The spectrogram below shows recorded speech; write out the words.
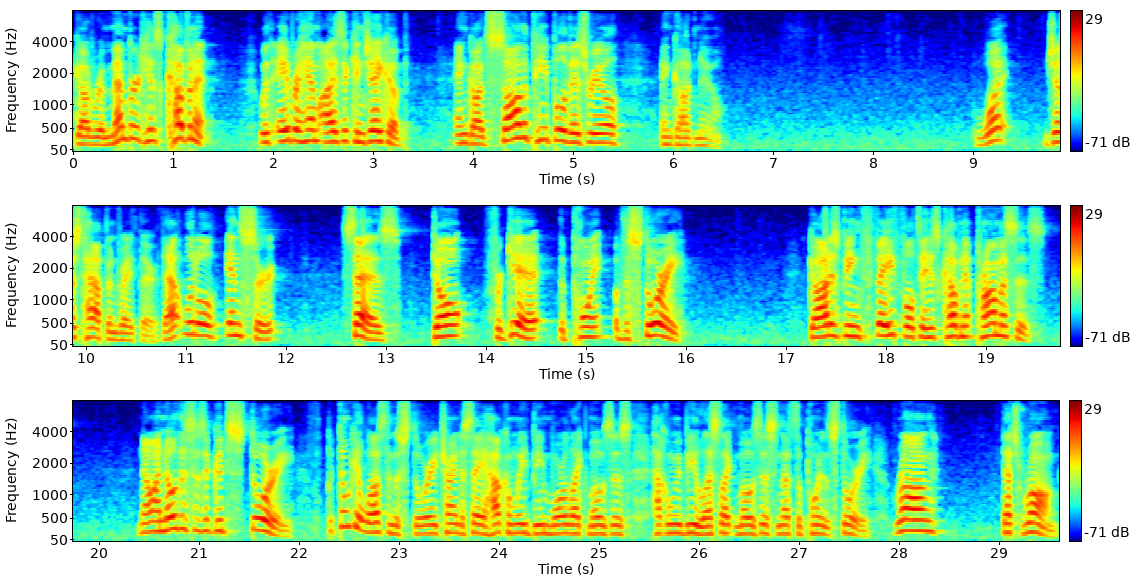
God remembered his covenant with Abraham, Isaac, and Jacob. And God saw the people of Israel, and God knew. What just happened right there? That little insert says don't forget the point of the story. God is being faithful to his covenant promises. Now, I know this is a good story, But don't get lost in the story trying to say, how can we be more like Moses? How can we be less like Moses? And that's the point of the story. Wrong. That's wrong.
